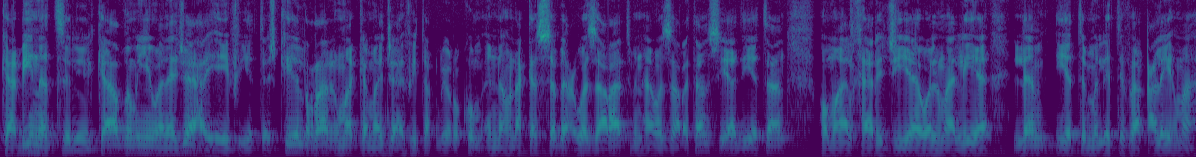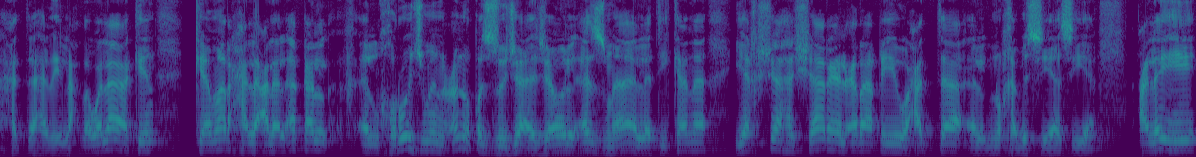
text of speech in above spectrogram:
كابينة الكاظمي ونجاحه في التشكيل رغم كما جاء في تقريركم أنه هناك سبع وزارات منها وزارتان سياديتان هما الخارجية والمالية لم يتم الاتفاق عليهما حتى هذه اللحظة. ولكن كمرحلة على الأقل الخروج من عنق الزجاجة والأزمة التي كان يخشاها الشارع العراقي وحتى النخب السياسية. عليه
